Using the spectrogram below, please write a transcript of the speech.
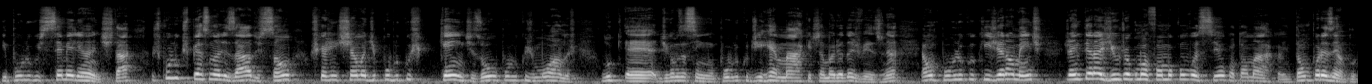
e públicos semelhantes, tá? Os públicos personalizados são os que a gente chama de públicos quentes ou públicos mornos, é, digamos assim, um público de remarketing na maioria das vezes, né? É um público que geralmente já interagiu de alguma forma com você ou com a tua marca. Então, por exemplo,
